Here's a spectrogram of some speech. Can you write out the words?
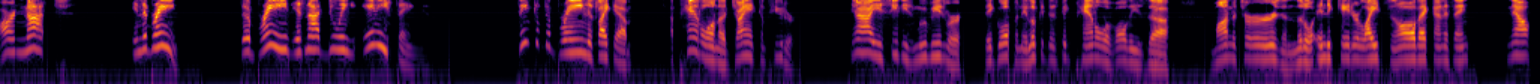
are not in the brain. The brain is not doing anything. Think of the brain as like a, a panel on a giant computer. You know how you see these movies where they go up and they look at this big panel of all these uh, monitors and little indicator lights and all that kind of thing? Now,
